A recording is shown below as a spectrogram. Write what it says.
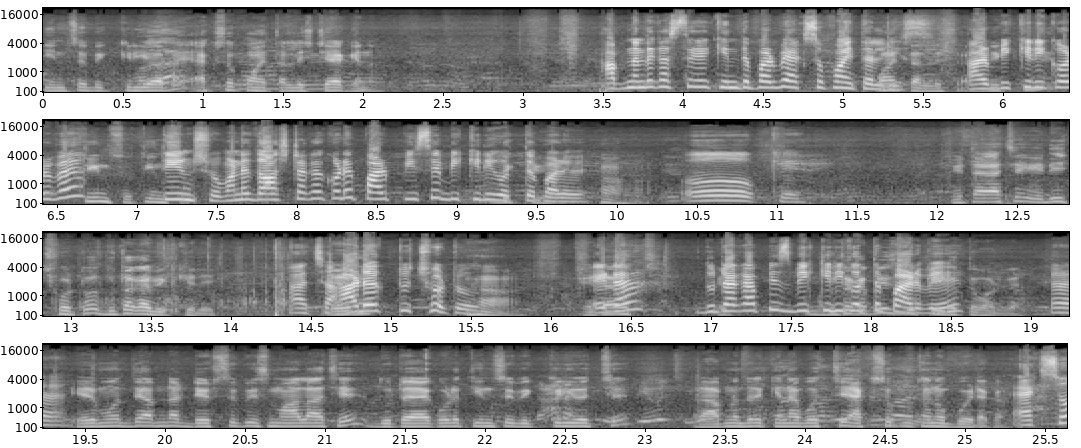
তিনশো বিক্রি হবে একশো পঁয়তাল্লিশ টাকা কেনা। আপনাদের কাছ থেকে কিনতে পারবে একশো পঁয়তাল্লিশ। 45 আর বিক্রি করবে? 300, 300 তিনশো মানে দশ টাকা করে পার পিসে বিক্রি করতে পারবে। হ্যাঁ হ্যাঁ। ওকে এটা আছে এডি ছোট দু টাকা বিক্রি। আচ্ছা আরও একটু ছোট। হ্যাঁ এটা দু টাকা পিস বিক্রি করতে পারবে। বিক্রি করতে পারবে। হ্যাঁ। এর মধ্যে আপনার দেড়শো পিস মাল আছে দু টাকা করে তিনশো বিক্রি হচ্ছে। আর আপনাদের কেনা পড়ছে একশো পঁচানব্বই টাকা। একশো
